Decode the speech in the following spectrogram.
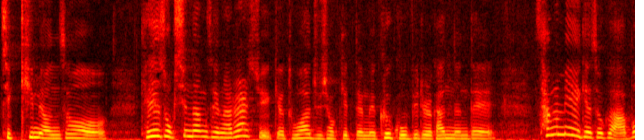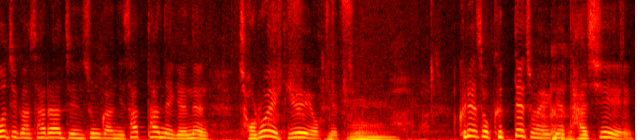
지키면서 계속 신앙생활 할 수 있게 도와주셨기 때문에 그 고비를 갔는데 상미에게서 그 아버지가 사라진 순간이 사탄에게는 절호의 기회였겠죠. 그래서 그때 저에게 다시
